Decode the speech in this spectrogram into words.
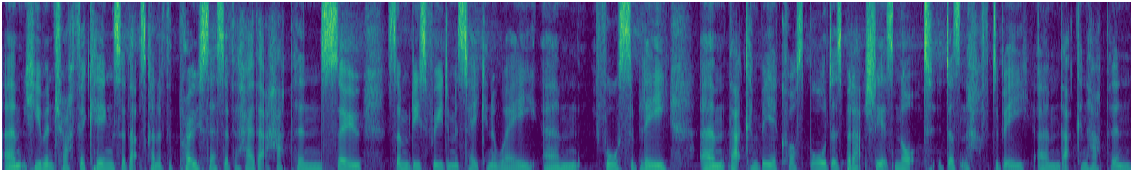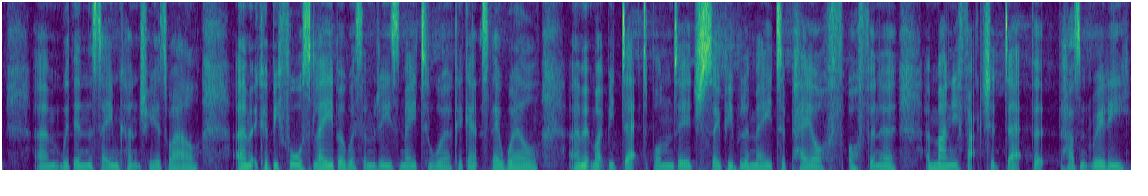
um, human trafficking. So that's kind of the process of how that happens. So somebody's freedom is taken away um, forcibly. Um, that can be across borders, but actually it's not. It doesn't have to be. Um, that can happen um, within the same country as well. It could be forced labour, where somebody's made to work against their will. It might be debt bondage, so people are made to pay off often a, a manufactured debt that hasn't really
